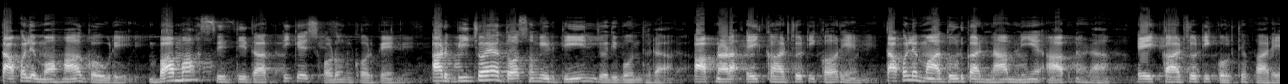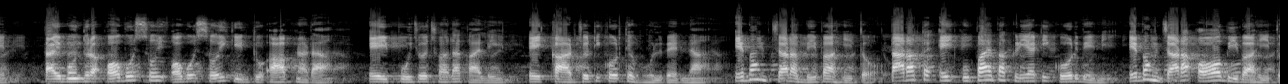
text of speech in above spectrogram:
তাহলে মহাগৌরী বা মা সিদ্ধিদাত্রীকে স্মরণ করবেন। আর বিজয়া দশমীর দিন যদি বন্ধুরা আপনারা এই কার্যটি করেন, তাহলে মা দুর্গার নাম নিয়ে আপনারা এই কার্যটি করতে পারেন। তাই বন্ধুরা অবশ্যই অবশ্যই কিন্তু আপনারা এই পুজো চলাকালীন এই কার্যটি করতে ভুলবেন না। এবং যারা বিবাহিত, তারা তো এই উপায় বা ক্রিয়াটি করবেনই। এবং যারা অবিবাহিত,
